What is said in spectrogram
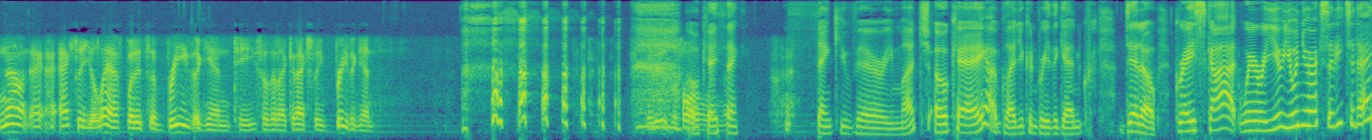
No, actually, you'll laugh, but it's a breathe again tea, so that I can actually breathe again. it is the fall. Okay, thank. Thank you very much. Okay, I'm glad you can breathe again. Ditto. Gray Scott, where are you? You in New York City today?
